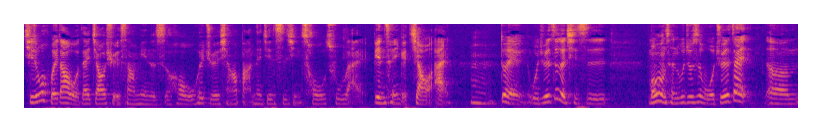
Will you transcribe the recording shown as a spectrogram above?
其实我回到我在教学上面的时候，我会觉得想要把那件事情抽出来，变成一个教案。嗯，对，我觉得这个其实某种程度就是，我觉得在嗯。呃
